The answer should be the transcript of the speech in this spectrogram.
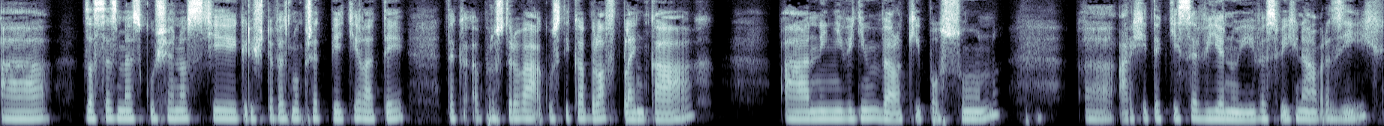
a zase z mé zkušenosti, když to vezmu před pěti lety, tak prostorová akustika byla v plenkách a nyní vidím velký posun. Architekti se věnují ve svých návrzích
